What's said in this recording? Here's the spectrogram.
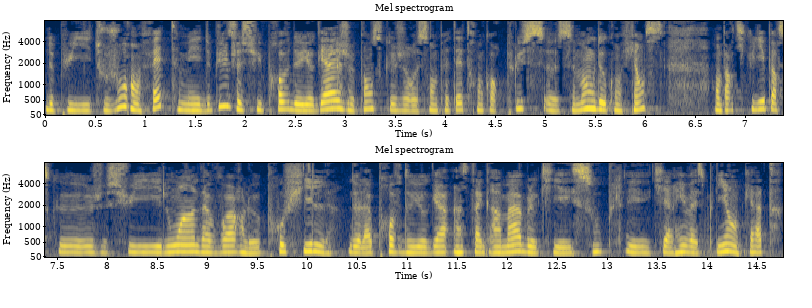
depuis toujours en fait, mais depuis que je suis prof de yoga, je pense que je ressens peut-être encore plus euh, ce manque de confiance, en particulier parce que je suis loin d'avoir le profil de la prof de yoga instagrammable qui est souple et qui arrive à se plier en quatre.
